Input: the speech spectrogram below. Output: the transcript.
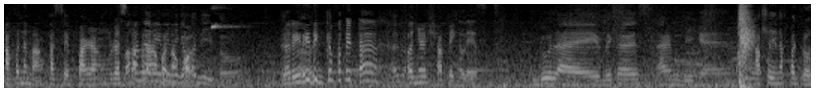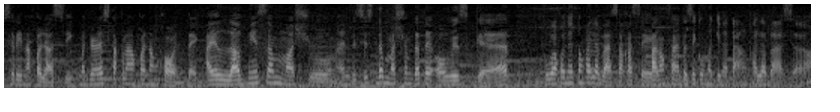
ako naman kasi parang Baka restock lang ako ng naririnig ako dito. Naririnig ka pa kita. On your shopping list. Gulay because I'm vegan. Actually, nakapag-grocery na ako last week. Mag-restock lang ako ng konti. I love me some mushroom and this is the mushroom that I always get. Kuha ko na itong kalabasa kasi parang fantasy ko maginata ang kalabasa.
